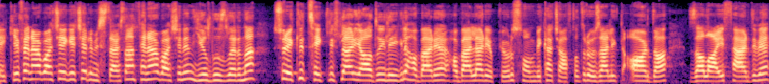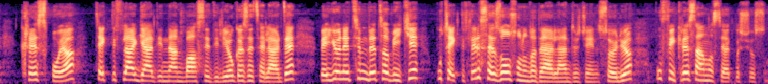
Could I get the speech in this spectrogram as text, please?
Peki Fenerbahçe'ye geçelim istersen. Fenerbahçe'nin yıldızlarına sürekli teklifler yağdığı ile ilgili haberler, haberler yapıyoruz son birkaç haftadır. Özellikle Arda, Zalai, Ferdi ve Crespo'ya teklifler geldiğinden bahsediliyor gazetelerde. Ve yönetim de tabii ki bu teklifleri sezon sonunda değerlendireceğini söylüyor. Bu fikre sen nasıl yaklaşıyorsun?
